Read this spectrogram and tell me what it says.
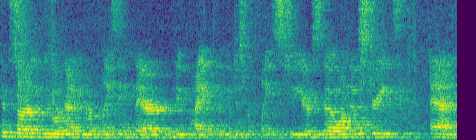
concerned that we were going to be replacing their new pipe that we just replaced two years ago on those streets. And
